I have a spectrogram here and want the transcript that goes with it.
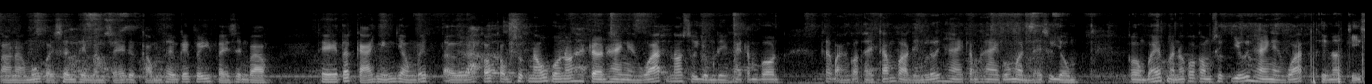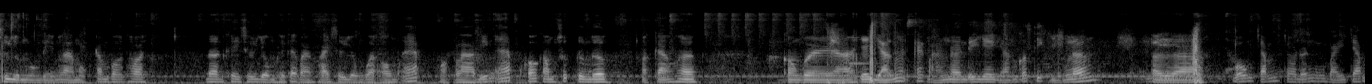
Bạn nào muốn vệ sinh thì mình sẽ được cộng thêm cái phí vệ sinh vào thì tất cả những dòng bếp từ đã có công suất nấu của nó trên 2000W nó sử dụng điện 200V các bạn có thể cắm vào điện lưới 220 của mình để sử dụng. Còn bếp mà nó có công suất dưới 2000W thì nó chỉ sử dụng nguồn điện là 100V thôi. Nên khi sử dụng thì các bạn phải sử dụng qua ổn áp hoặc là biến áp có công suất tương đương hoặc cao hơn. Còn về à, dây dẫn các bạn nên đi dây dẫn có tiết diện lớn, từ à, 4 chấm cho đến 7 chấm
